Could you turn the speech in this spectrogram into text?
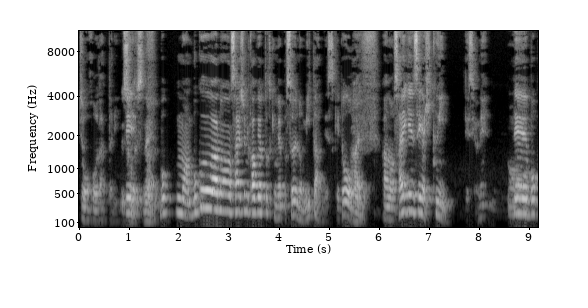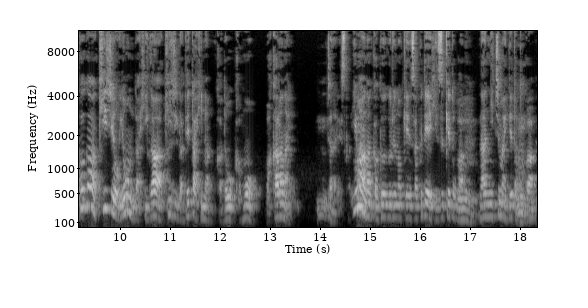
情報だったり。そうですね。僕、まあ僕はあの、最初に株やった時もやっぱそういうのを見たんですけど、はい。あの、再現性が低いんですよね。で、僕が記事を読んだ日が、記事が出た日なのかどうかもわからないじゃないですか。今はなんか Google の検索で日付とかうん何日前に出たとか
